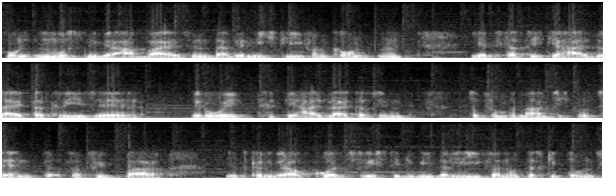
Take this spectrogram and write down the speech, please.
Kunden mussten wir abweisen, da wir nicht liefern konnten. Jetzt hat sich die Halbleiterkrise beruhigt. Die Halbleiter sind zu 95 Prozent verfügbar. Jetzt können wir auch kurzfristig wieder liefern und das gibt uns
